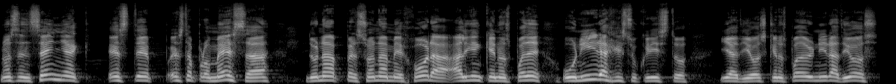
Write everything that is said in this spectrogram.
Nos enseña este, esta promesa de una persona mejora, alguien que nos puede unir a Jesucristo y a Dios, que nos puede unir a Dios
